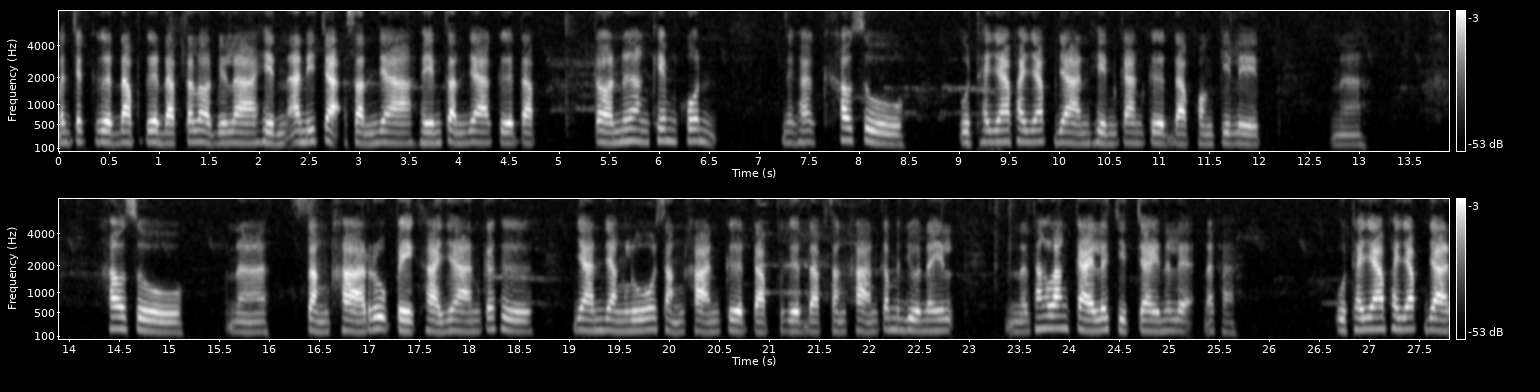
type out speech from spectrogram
มันจะเกิดดับเกิดดับตลอดเวลาเห็นอนิจจสัญญา เห็นสัญญาเกิดดับต่อเนื่องเข้มข้นนะคะเข้าสู่อุทยาพยับยานเห็นการเกิดดับของกิเลสนะเข้าสู่นะสังขารุเปกขายานก็คือ ยานอย่างรู้สังขารเกิดดับเกิดดับสังขารก็มันอยู่ในทั้งร่างกายและจิตใจนั่นแหละนะคะ อุทยาพยับยาน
